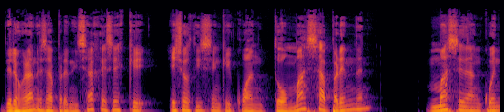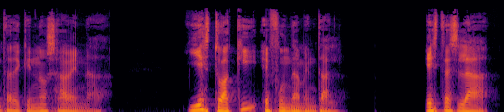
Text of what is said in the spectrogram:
de los grandes aprendizajes es que ellos dicen que cuanto más aprenden, más se dan cuenta de que no saben nada. Y esto aquí es fundamental. Esta es la,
